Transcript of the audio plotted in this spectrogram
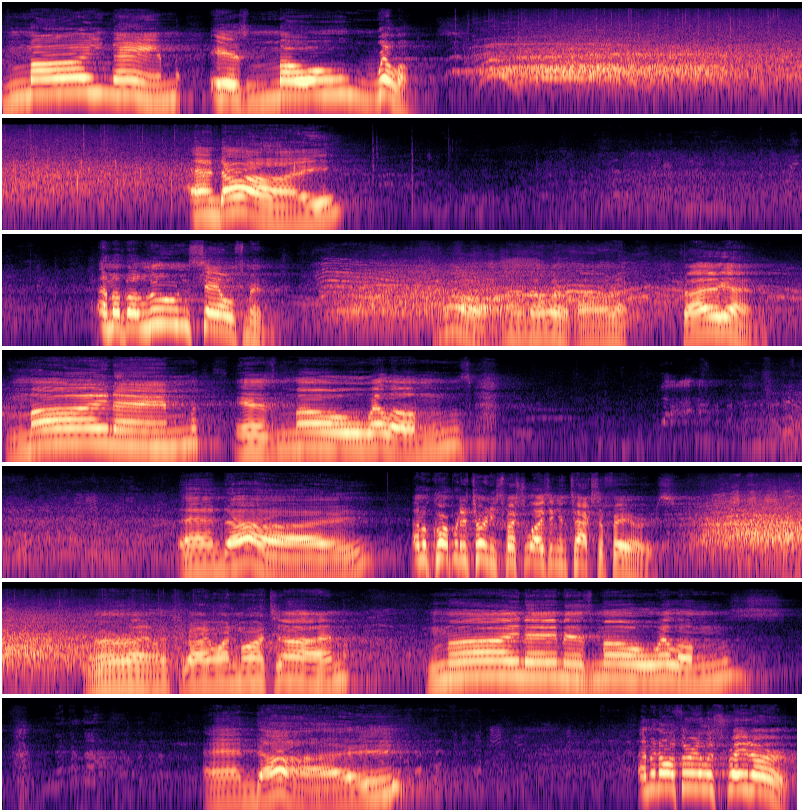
My name is Mo Willems. And I am a balloon salesman. No, no, no work. All right. Try again. My name is Mo Willems. And I am a corporate attorney specializing in tax affairs. All right, let's try one more time. My name is Mo Willems. And I am an author illustrator.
